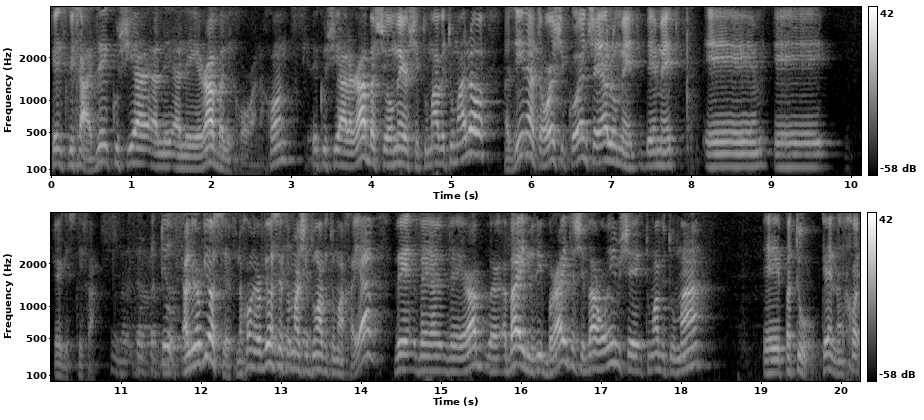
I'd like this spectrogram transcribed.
כן, סליחה, זה קושייה על, על רבא לכאורה, נכון? זה קושייה על רבא שאומר שטומאה וטומאה לא, אז הנה אתה רואה שכהן שהיה לו מת, באמת, אה, אה, רגע, סליחה. על רב יוסף, נכון? רב יוסף אמר שטומאה וטומאה חייב, ואביי מביא ברייתא שבה רואים שטומאה וטומאה אה, פטור, כן? יכול,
